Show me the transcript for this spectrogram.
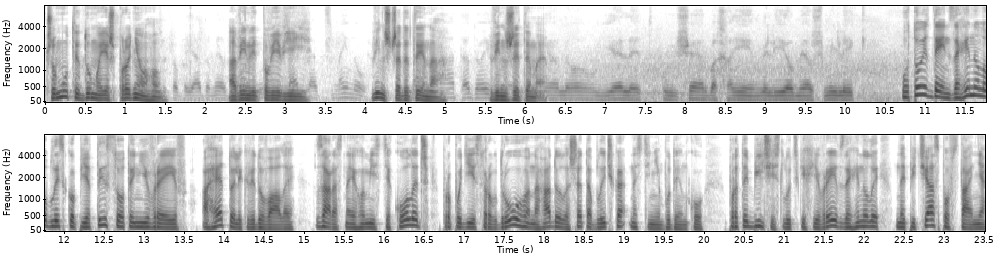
Чому ти думаєш про нього? А він відповів їй: Він ще дитина, він житиме. У той день загинуло близько п'яти сотень євреїв, а гетто ліквідували. Зараз на його місці коледж про події 42-го нагадує лише табличка на стіні будинку. Проте більшість луцьких євреїв загинули не під час повстання,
